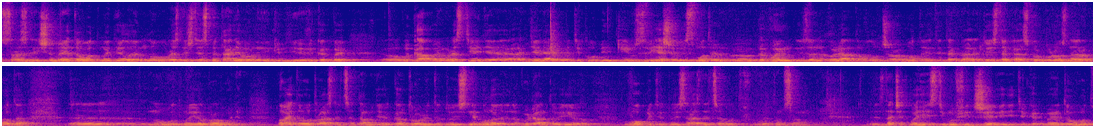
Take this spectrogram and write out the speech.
с различными. Это вот мы делаем, ну, различные испытания в уровне и как бы э, выкапываем растения, отделяем эти клубеньки, взвешиваем и смотрим, э, какой из инокулянтов лучше работает и так далее. То есть такая скрупулезная работа, э, ну вот мы ее проводим. Но это вот разница там, где контроля-то, то есть не было инокулянтов, и в опыте, то есть разница вот в этом самом. Значит, магистиму Фидже, видите, как бы это вот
